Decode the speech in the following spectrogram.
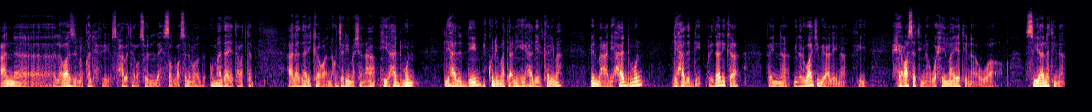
عن آه، لوازم القدح في صحابة رسول الله صلى الله عليه وسلم وماذا يترتب على ذلك وأنه جريمة شنعاء. هي هدم لهذا الدين بكل ما تعنيه هذه الكلمة من معاني. هدم لهذا الدين. ولذلك فإن من الواجب علينا في حراستنا وحمايتنا وصيانتنا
